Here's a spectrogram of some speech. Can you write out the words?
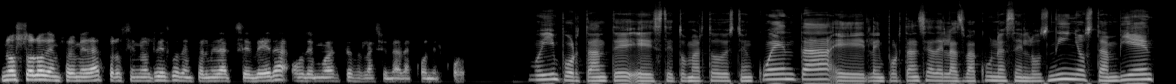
no solo de enfermedad, pero sino el riesgo de enfermedad severa o de muerte relacionada con el COVID. Muy importante este, tomar todo esto en cuenta, eh, la importancia de las vacunas en los niños también,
